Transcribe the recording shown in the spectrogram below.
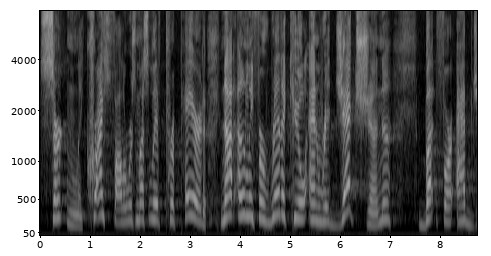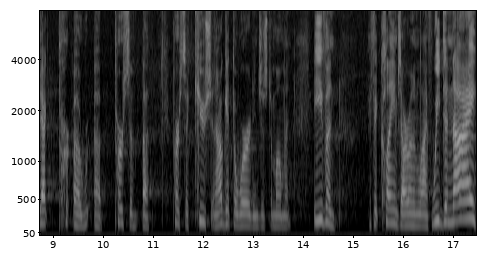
certainly. Christ followers must live prepared not only for ridicule and rejection, but for abject per, uh, uh, perse- uh, persecution. I'll get the word in just a moment. Even if it claims our own life. We deny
